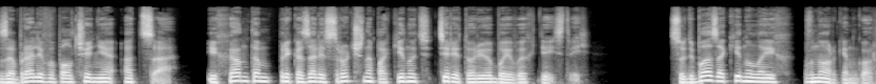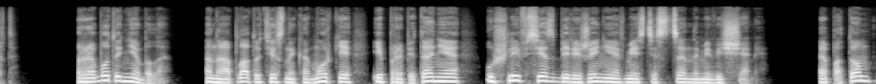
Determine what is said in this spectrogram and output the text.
забрали в ополчение отца, и хантам приказали срочно покинуть территорию боевых действий. Судьба закинула их в Норгенгорд. Работы не было, а на оплату тесной коморки и пропитания ушли все сбережения вместе с ценными вещами. А потом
